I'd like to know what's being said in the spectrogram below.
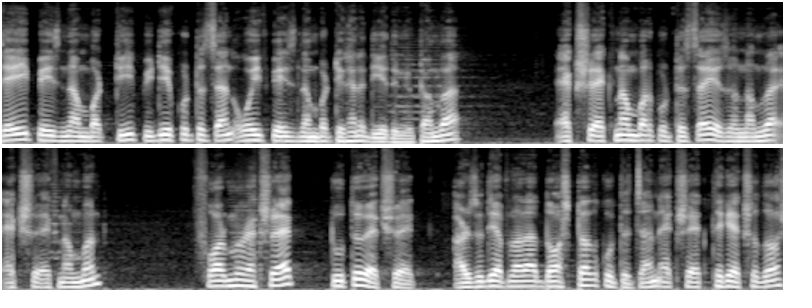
যেই পেজ নাম্বারটি পিডিএফ করতে চান, ওই পেজ নাম্বারটি এখানে দিয়ে দেবেন। তো আমরা একশো এক নাম্বার করতে চাই, এজন্য আমরা একশো এক নাম্বার ফর্মেও একশো এক টুতেও একশো এক। আর যদি আপনারা দশটা করতে চান, একশো এক থেকে একশো দশ,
